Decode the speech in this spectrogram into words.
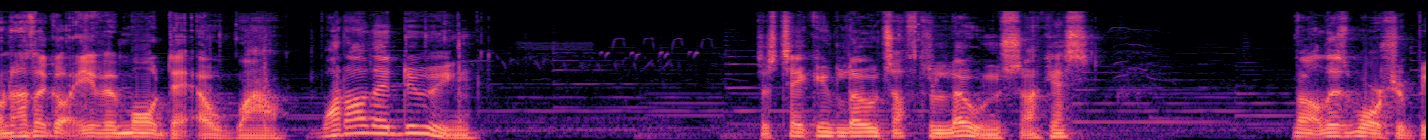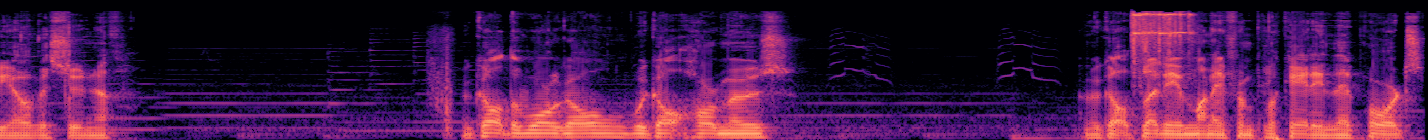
Oh, now they got even more debt. Oh, wow. What are they doing? Just taking loads after loans, I guess. Well, this war should be over soon enough. We got the war goal, we got Hormuz. We got plenty of money from blockading their ports.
